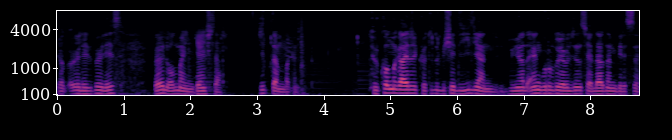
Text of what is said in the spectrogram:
Yok öyleyiz böyleyiz. Böyle olmayın gençler. Cidden bakın. Türk olmak ayrıca kötü bir şey değil yani. Dünyada en gurur duyabileceğiniz şeylerden birisi.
